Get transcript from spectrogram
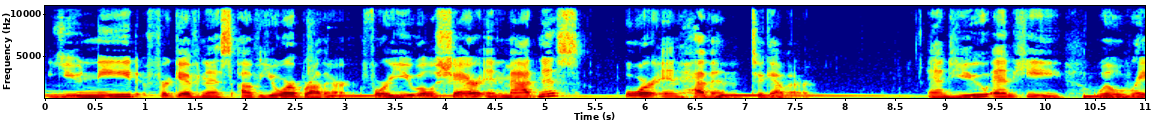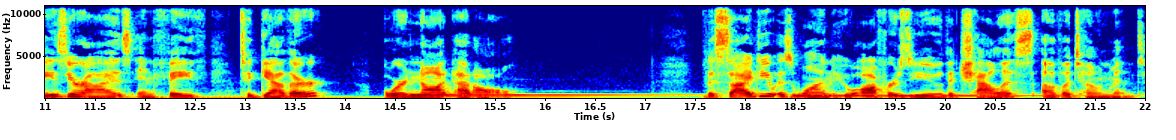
you need forgiveness of your brother, for you will share in madness or in heaven together. And you and he will raise your eyes in faith together or not at all. Beside you is one who offers you the chalice of atonement,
